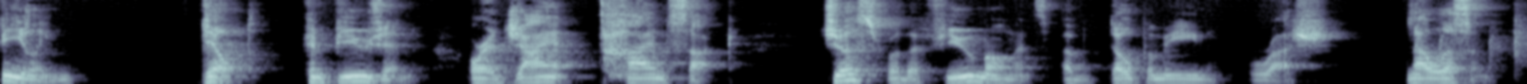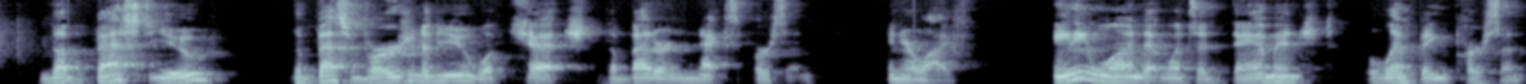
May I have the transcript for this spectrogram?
feeling, guilt, confusion, or a giant time suck just for the few moments of dopamine rush. Now listen, the best you, the best version of you will catch the better next person in your life. Anyone that wants a damaged, limping person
